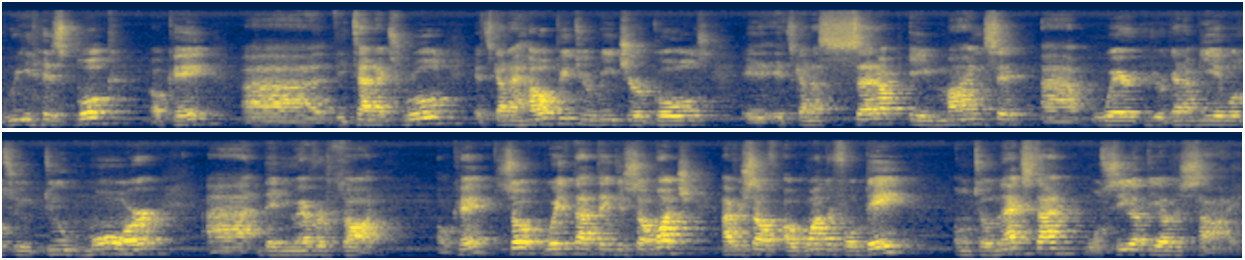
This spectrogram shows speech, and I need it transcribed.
Read his book, okay? Uh, the 10x rule. It's going to help you to reach your goals. It's going to set up a mindset uh, where you're going to be able to do more uh, than you ever thought. Okay? So with that, thank you so much. Have yourself a wonderful day. Until next time, we'll see you at the other side.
